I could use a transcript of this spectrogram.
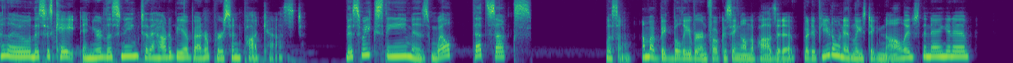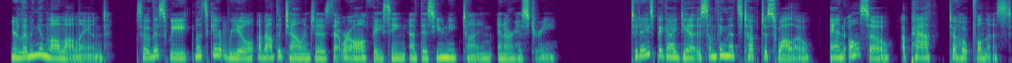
Hello, this is Kate, and you're listening to the How to Be a Better Person podcast. This week's theme is Well, that sucks. Listen, I'm a big believer in focusing on the positive, but if you don't at least acknowledge the negative, you're living in la la land. So this week, let's get real about the challenges that we're all facing at this unique time in our history. Today's big idea is something that's tough to swallow and also a path to hopefulness.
